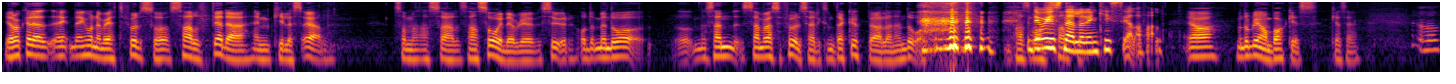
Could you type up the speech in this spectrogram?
jag råkade, den gången jag var jättefull så saltade jag en killes öl. Som alltså, så han såg det och blev sur. Och, men då, men sen, sen var jag så full så jag liksom drack upp ölen ändå. Fast Det var ju saltigt. snällare än kiss i alla fall. Ja, men då blev man bakis kan jag säga. Ja.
